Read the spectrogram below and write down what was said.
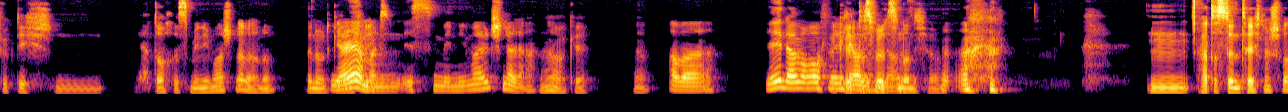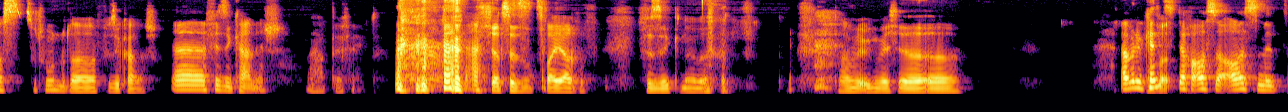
wirklich, ja doch, ist minimal schneller, ne? Wenn du ja, ja, entgegenfliegst. man ist minimal schneller. Ah, okay. Aber, nee, darauf will Okay, ich auch das nicht willst du noch nicht hinaus. hören. Hm, Hat das denn technisch was zu tun oder physikalisch? äh, physikalisch. Ah, perfekt. Ich hatte so zwei Jahre Physik, ne? Da, haben wir irgendwelche, Aber du kennst dich doch auch so aus mit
